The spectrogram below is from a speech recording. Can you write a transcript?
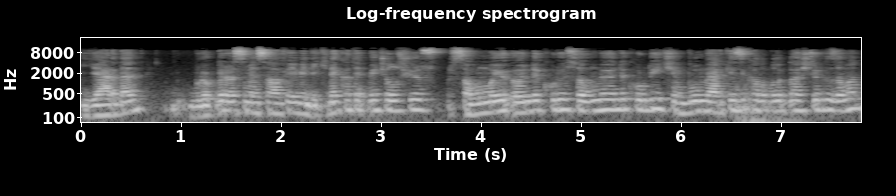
yerden bloklar arası mesafeyi ve dikine kat etmeye çalışıyor. Savunmayı önde kuruyor. Savunmayı önde kurduğu için bu merkezi kalabalıklaştırdığı zaman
